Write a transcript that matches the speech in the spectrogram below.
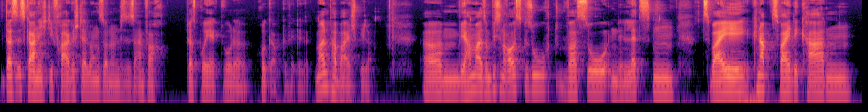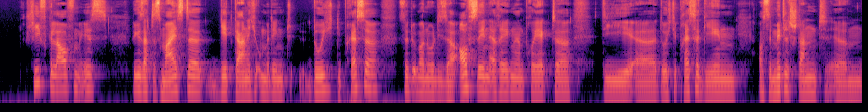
das ist gar nicht die Fragestellung, sondern es ist einfach, das Projekt wurde rückabgewickelt. Mal ein paar Beispiele. Ähm, wir haben mal so ein bisschen rausgesucht, was so in den letzten zwei, knapp zwei Dekaden schiefgelaufen ist. Wie gesagt, das meiste geht gar nicht unbedingt durch die Presse, sind immer nur diese aufsehenerregenden Projekte, die äh, durch die Presse gehen. Aus dem Mittelstand, ähm,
